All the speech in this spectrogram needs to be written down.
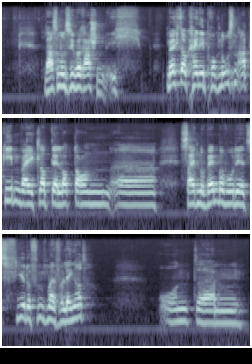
Lassen wir uns überraschen. Ich möchte auch keine Prognosen abgeben, weil ich glaube, der Lockdown äh, seit November wurde jetzt vier oder fünfmal verlängert. Und ähm,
